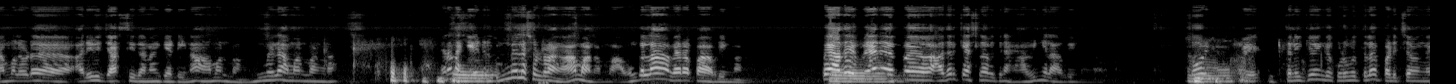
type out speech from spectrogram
நம்மளோட அறிவு ஜாஸ்தி தானே கேட்டீங்கன்னா ஆமான்பாங்க. உண்மையிலே ஆமான்பாங்களா ஏன்னா நான் கேட்டு உண்மையிலே சொல்றாங்க. ஆமா நம்ம அவங்க எல்லாம் வேறப்பா அப்படிம்பாங்க. இப்ப அதே வேற இப்ப அதர் கேஸ்ட்லாம் பத்தினா அவங்களா அப்படிம்பாங்க. இத்தனைக்கும் எங்க குடும்பத்துல படிச்சவங்க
